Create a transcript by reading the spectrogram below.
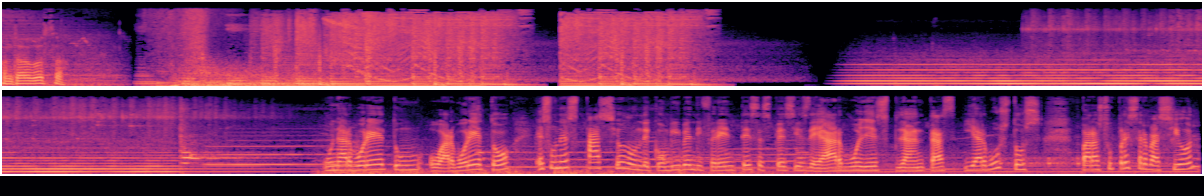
con todo gusto. Arboretum o arboreto es un espacio donde conviven diferentes especies de árboles, plantas y arbustos para su preservación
